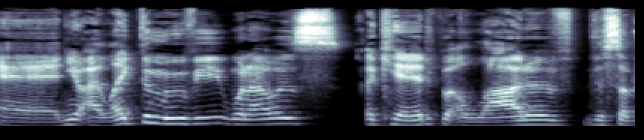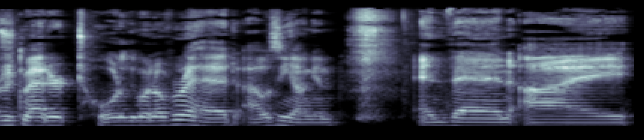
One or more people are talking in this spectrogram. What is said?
and you know, I liked the movie when I was a kid, but a lot of the subject matter totally went over my head. I was a youngin, and then I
